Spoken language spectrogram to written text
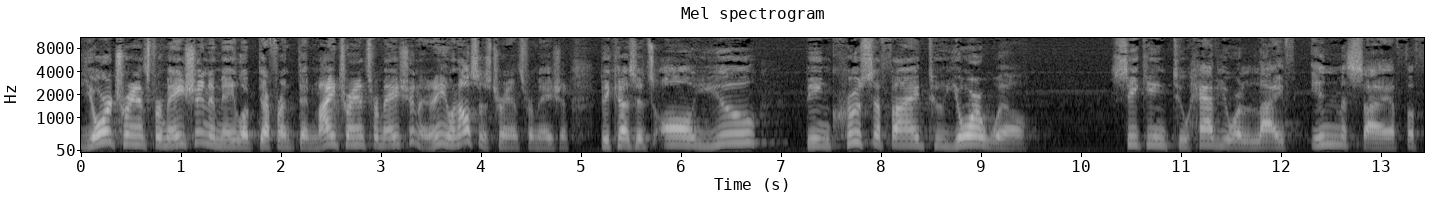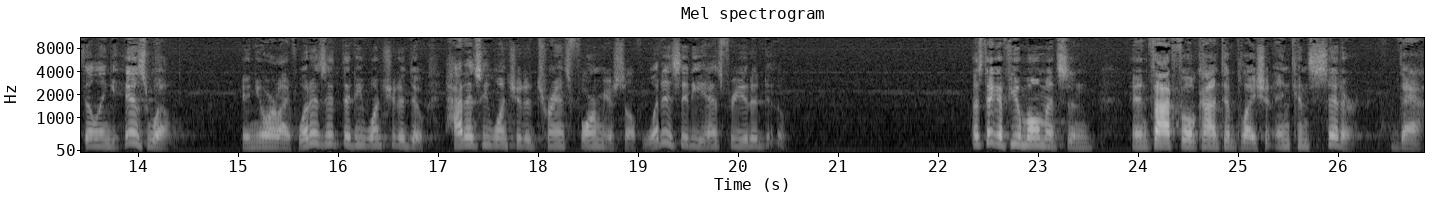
your transformation, it may look different than my transformation and anyone else's transformation, because it's all you being crucified to your will, seeking to have your life in Messiah, fulfilling His will in your life. What is it that He wants you to do? How does He want you to transform yourself? What is it He has for you to do? Let's take a few moments in, in thoughtful contemplation and consider that.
